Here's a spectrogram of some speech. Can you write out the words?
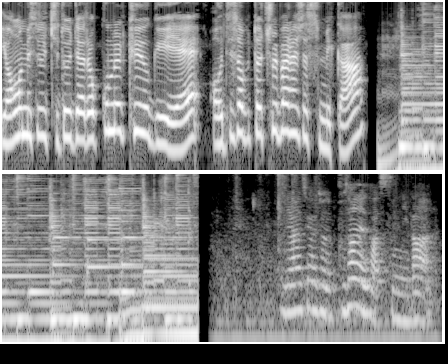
영어미술 지도자로 꿈을 키우기 위해 어디서부터 출발하셨습니까? 안녕하세요. 저는 부산에서 왔습니다.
